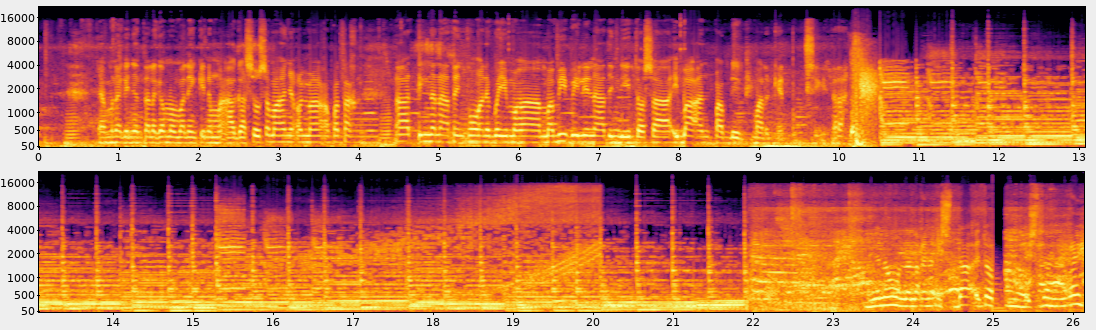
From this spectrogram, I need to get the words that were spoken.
Kaya mo na ganyan talaga mamalingki ng maaga. So samahan niyo kami mga kapatak at tingnan natin kung ano ba yung mga mabibili natin dito sa Ibaan Public Market. Sige, tara. Yun know, o, lalaki ng isda. Ito, ano, isda, lalaki.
